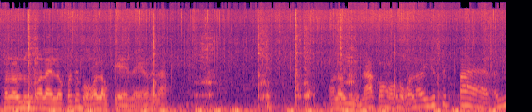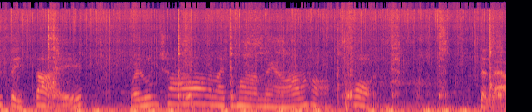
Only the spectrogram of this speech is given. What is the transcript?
พอเราลืมอะไรเราก็จะบอกว่าเราแก่แล้วนะจ๊ะ อเราอยู่หน้ากล้องเราก็บอกว่าเราอายุสิบแปดอายุใสๆวัยรุ่นชอบอะไรประมาณเนี้ยนะคะทุกคนเสร็จแล้ว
